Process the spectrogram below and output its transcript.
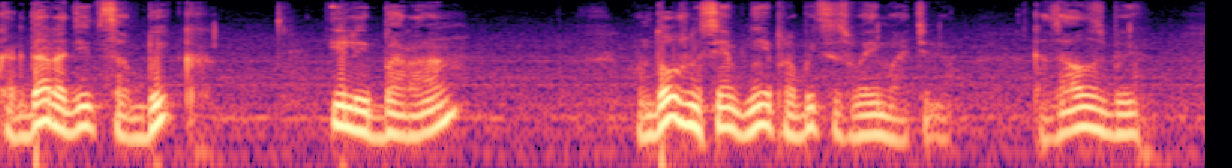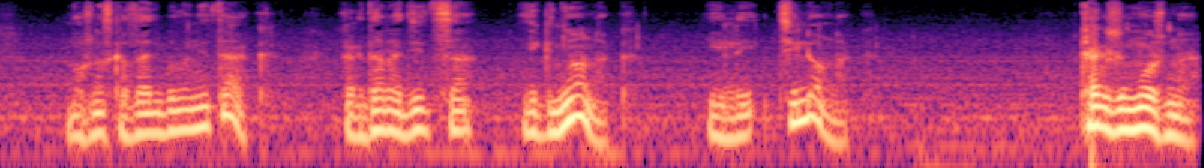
когда родится бык или баран, он должен семь дней пробыть со своей матерью. Казалось бы, нужно сказать было не так. Когда родится ягненок или теленок. Как же можно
